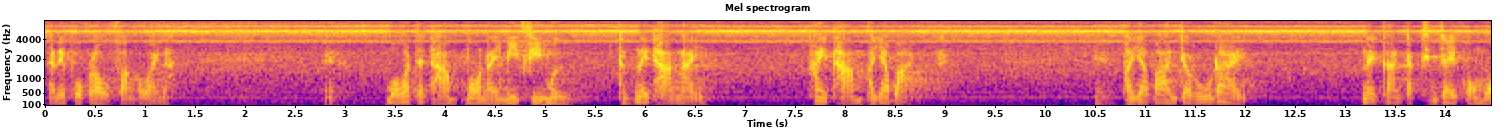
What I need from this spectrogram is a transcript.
อันนี้พวกเราฟังเอาไว้นะบอกว่าจะถามหมอไหนมีฝีมือในทางไหน ให้ถามพยาบาล พยาบาลจะรู้ได้ ในการตัดสินใจของหมอ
